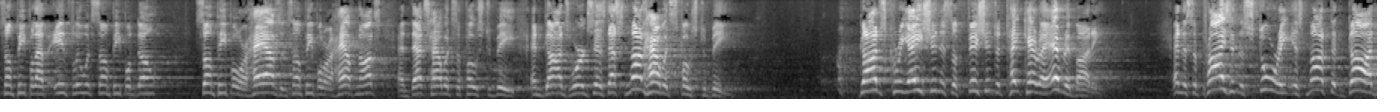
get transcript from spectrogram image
Some people have influence, some people don't. Some people are haves and some people are have nots, and that's how it's supposed to be. And God's Word says that's not how it's supposed to be. God's creation is sufficient to take care of everybody. And the surprise in the story is not that God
